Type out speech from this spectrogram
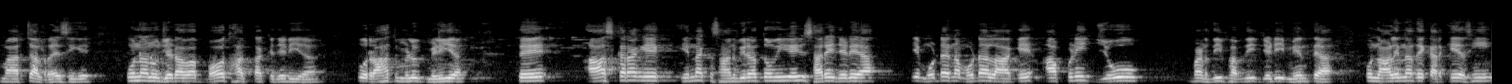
ਮਾਰ ਝੱਲ ਰਹੇ ਸੀਗੇ, ਉਹਨਾਂ ਨੂੰ ਜਿਹੜਾ ਵਾ ਬਹੁਤ ਹੱਦ ਤੱਕ ਜਿਹੜੀ ਆ, ਉਹ ਰਾਹਤ ਮਿਲੂ, ਮਿਲੀ ਆ। ਤੇ ਆਸ ਕਰਾਂਗੇ ਇਹਨਾਂ ਕਿਸਾਨ ਵੀਰਾਂ ਤੋਂ ਵੀ ਇਹ ਸਾਰੇ ਜਿਹੜੇ ਆ, ਇਹ ਮੋਢਾ ਨਾਲ ਮੋਢਾ ਲਾ ਕੇ ਆਪਣੀ ਜੋ ਬਣਦੀ ਫਰਦੀ ਜਿਹੜੀ ਮਿਹਨਤ ਆ, ਉਹ ਨਾਲ ਇਹਨਾਂ ਦੇ ਕਰਕੇ ਅਸੀਂ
